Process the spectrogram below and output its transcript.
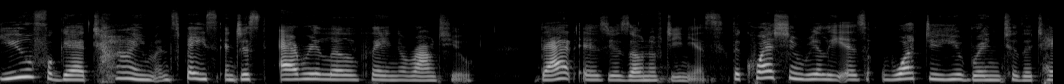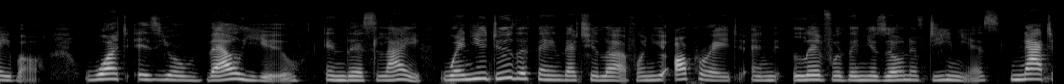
you forget time and space and just every little thing around you. That is your zone of genius. The question really is what do you bring to the table? What is your value in this life? When you do the thing that you love, when you operate and live within your zone of genius, not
